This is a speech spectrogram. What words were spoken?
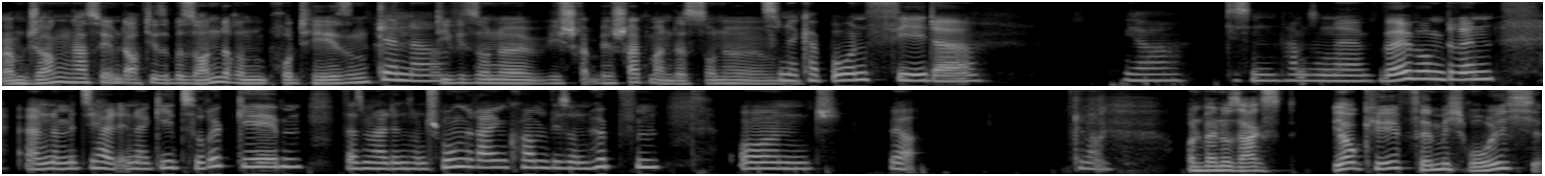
Beim Joggen hast du eben auch diese besonderen Prothesen, Genau. die wie so eine, wie schreib, beschreibt man das? So eine, so eine Carbonfeder, ja, die sind, haben so eine Wölbung drin, ähm, damit sie halt Energie zurückgeben, dass man halt in so einen Schwung reinkommt, wie so ein Hüpfen. Und ja, genau. Und wenn du sagst, ja, okay, film mich ruhig,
